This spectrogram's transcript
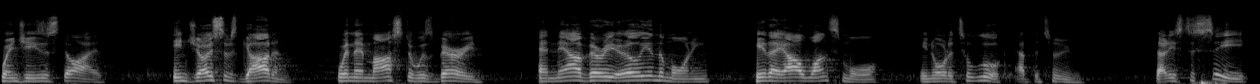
when Jesus died, in Joseph's garden when their master was buried, and now, very early in the morning, here they are once more in order to look at the tomb. That is to see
